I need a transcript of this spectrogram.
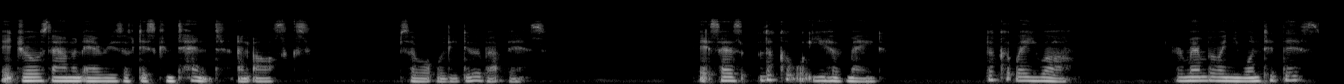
It draws down on areas of discontent and asks, So what will you do about this? It says, Look at what you have made. Look at where you are. Remember when you wanted this?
